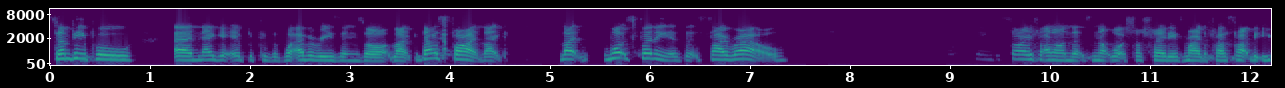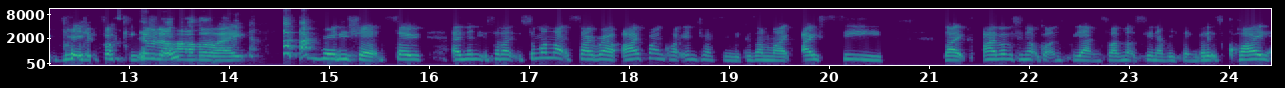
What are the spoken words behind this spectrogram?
some people are negative because of whatever reasons, or like that's fine. Like, like what's funny is that Cyrell. Sorry for anyone that's not watched Australia's Married at First Sight, but you really fucking Give it should. all the way. really should. So and then so like someone like Cyrell, I find quite interesting because I'm like I see, like I've obviously not gotten to the end, so I've not seen everything, but it's quite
